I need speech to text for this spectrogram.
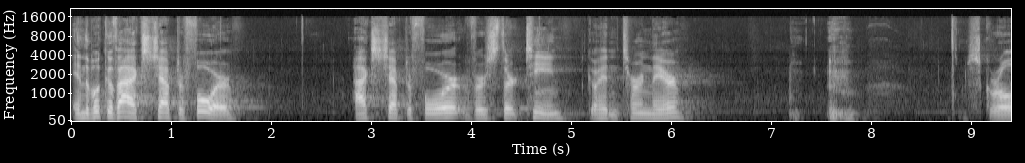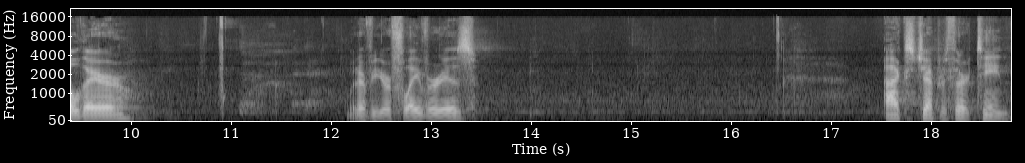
in the book of Acts, chapter 4. Acts chapter 4, verse 13. Go ahead and turn there. Scroll there. Whatever your flavor is. Acts chapter 13.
